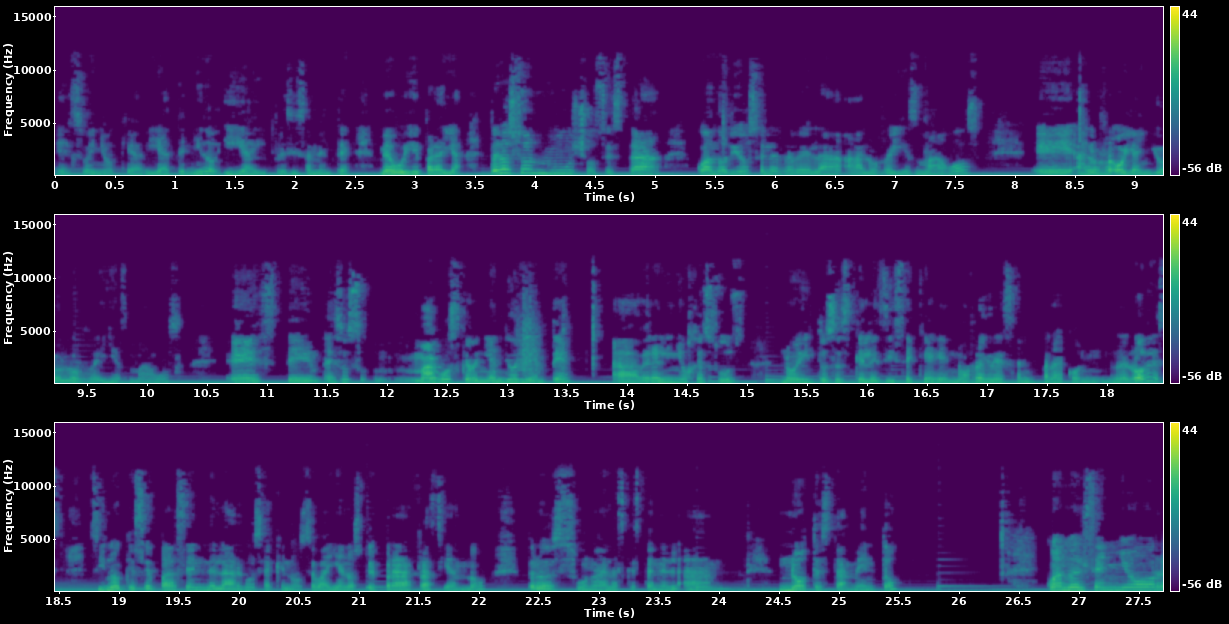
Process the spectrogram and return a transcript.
el sueño que había tenido y ahí precisamente me voy a ir para allá. Pero son muchos, está cuando Dios se le revela a los reyes magos, eh, oigan yo los reyes magos, este, esos magos que venían de Oriente a ver al niño Jesús, ¿no? Y entonces que les dice que no regresen para con Herodes, sino que se pasen de largo, o sea, que no se vayan, lo estoy parafraseando, pero es una de las que está en el No Testamento. Cuando el Señor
